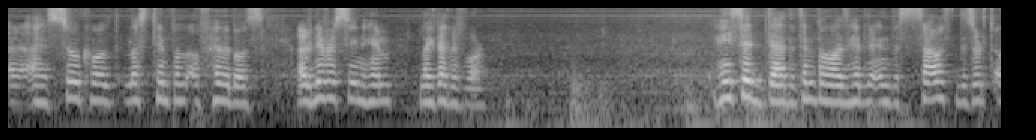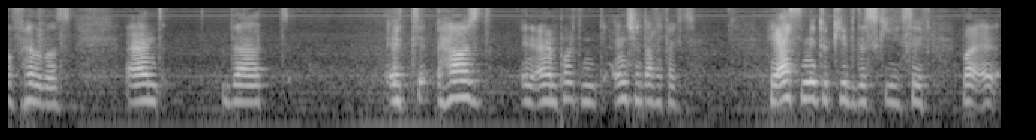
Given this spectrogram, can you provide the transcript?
a, a so-called lost temple of Heliopolis. I've never seen him like that before. He said that the temple was hidden in the south desert of Heliopolis, and that it housed an an important ancient artifact. He asked me to keep this key safe, but it,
